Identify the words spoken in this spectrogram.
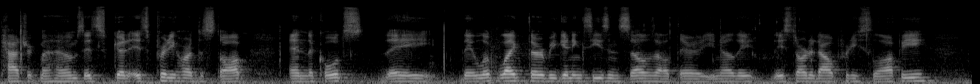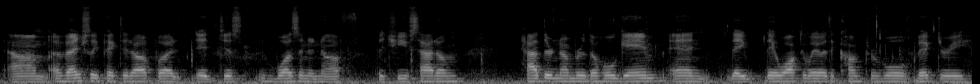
Patrick Mahomes, it's good. It's pretty hard to stop. And the Colts, they they look like their beginning season selves out there. You know, they they started out pretty sloppy, um, eventually picked it up, but it just wasn't enough. The Chiefs had them, had their number the whole game, and they they walked away with a comfortable victory,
